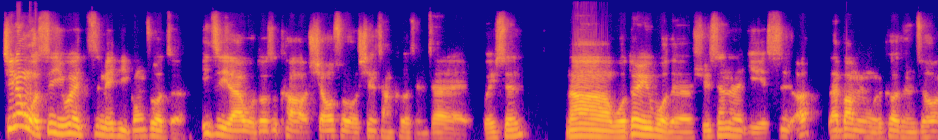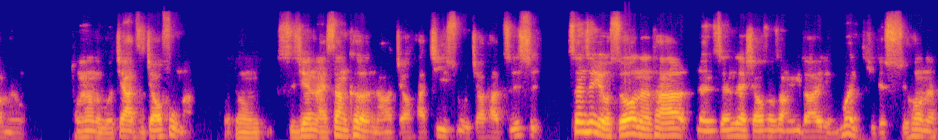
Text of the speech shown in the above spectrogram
今天我是一位自媒体工作者，一直以来我都是靠销售线上课程在维生。那我对于我的学生呢，也是呃来报名我的课程之后呢，同样的我价值交付嘛，我用时间来上课，然后教他技术，教他知识，甚至有时候呢，他人生在销售上遇到一点问题的时候呢。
